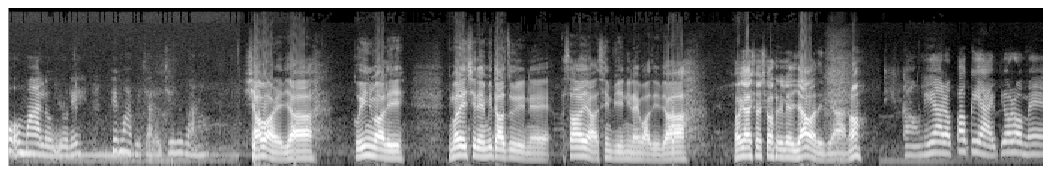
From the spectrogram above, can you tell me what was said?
ိုအမလိုမျိုးလေဖေးမပြကြလို့ကျေးဇူးပါနော်ရပါတယ်ဗျာကိုကြီးညီမလေးညီမလေးချင်းတဲ့မိသားစုတွေနဲ့အစားအရာအဆင်ပြေနေနိုင်ပါစေဗျာ ရောရရှော့ရှော့လေးလေးရပါတယ်ဗျာနော်ကောင်လေးကတော့ပောက်ကရကြီးပြောတော့မယ်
